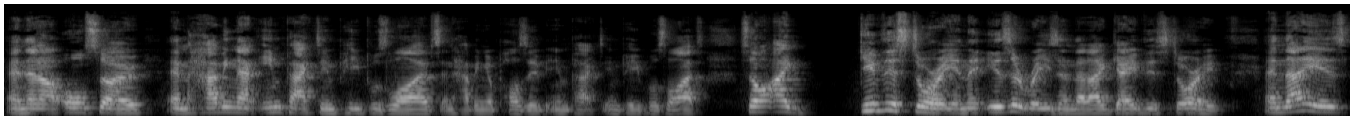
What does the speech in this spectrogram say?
And then I also am having that impact in people's lives and having a positive impact in people's lives. So I give this story and there is a reason that I gave this story. And that is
